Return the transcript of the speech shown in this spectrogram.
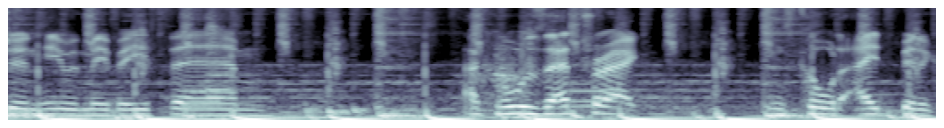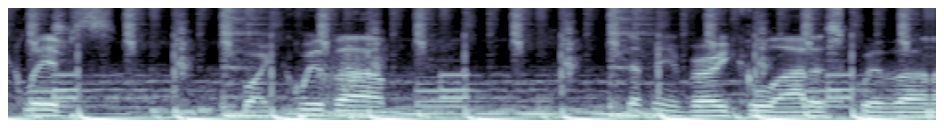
Here with me, B-tham. How cool was that track? It's called 8 Bit Eclipse by Quiver. Definitely a very cool artist, Quiver.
